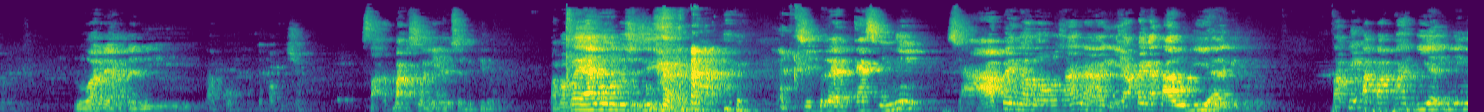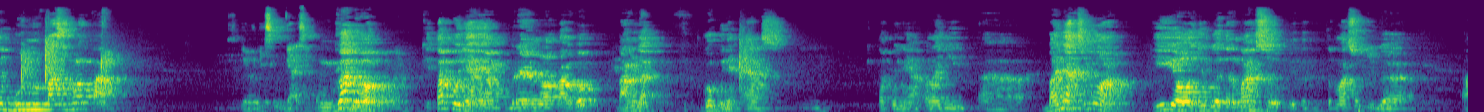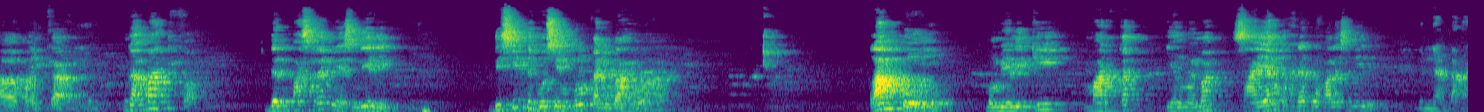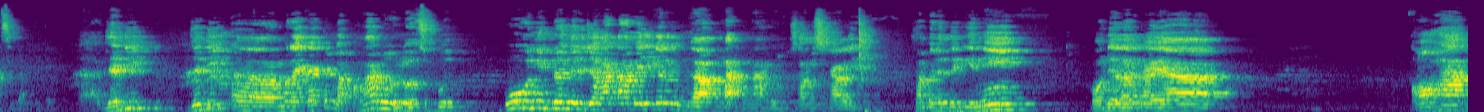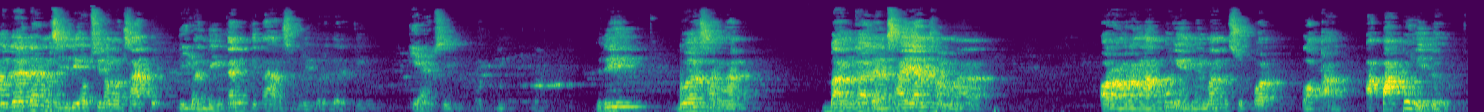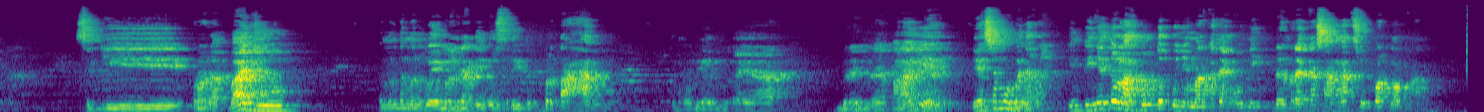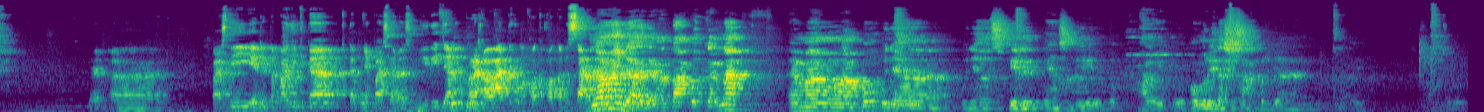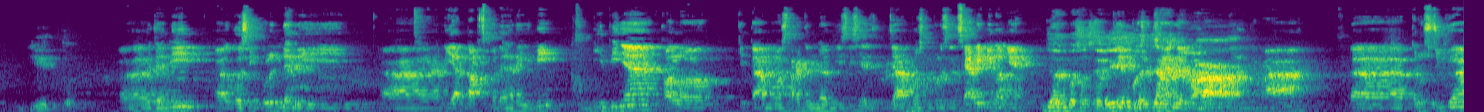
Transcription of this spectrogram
luar yang ada di Lampung? Untuk coffee shop? Starbucks lah kita Iya. bisa bikin Gak apa-apa ya gue kalau sini si brand S ini siapa yang nggak mau ke sana gitu. siapa yang nggak tahu dia gitu? Tapi apakah dia ini ngebunuh pasar lokal Sejauh ini sih enggak sih. Enggak dong. Kita punya yang brand lokal. Gue bangga. Gue punya Els. Hmm. kita punya apa lagi? Eh, banyak semua. Iyo juga termasuk gitu. Termasuk juga uh, Maika gitu. nggak mati kok. Dan pasarnya punya sendiri. Di situ gue simpulkan bahwa Lampung memiliki market yang memang sayang terhadap lokalnya sendiri Benar banget sih bang itu. Nah, jadi jadi eh, mereka itu nggak pengaruh loh sebut uh ini brand dari Jakarta Amerika nggak nggak pengaruh sama sekali sampai detik ini modelan kayak Toha, Begadang masih jadi opsi nomor satu dibandingkan kita harus beli Burger King, Iya. KFC, McD. Jadi gue sangat bangga dan sayang sama orang-orang Lampung yang memang support lokal, apa pun itu. Segi produk baju teman-teman gue yang bergerak di industri itu bertahan. Kemudian kayak brand-brand apa lagi ya? Ya semua banyak lah. Intinya tuh Lampung tuh punya market yang unik dan mereka sangat support lokal. Eh, pasti ya tetap aja kita kita punya pasar sendiri. Jangan pernah khawatir sama kota-kota besar. Jangan jangan jangan takut. Karena emang Lampung punya punya spiritnya sendiri untuk hal itu. Komunitasnya sangat berjalan. Gitu. Eh, jadi gue simpulin dari uh, Ria Talks pada hari ini intinya kalau kita mau strategi dalam bisnis ya jangan bosan-bosan sharing bilang ya. Jangan bosan jangan sharing, nyerah. Jangan nyerah. Eh, terus juga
